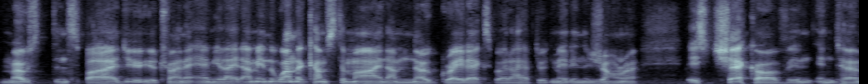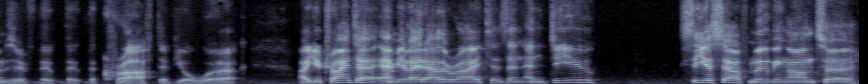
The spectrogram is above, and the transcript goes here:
most inspired you? You're trying to emulate. I mean, the one that comes to mind. I'm no great expert, I have to admit, in the genre, is Chekhov in in terms of the the, the craft of your work. Are you trying to emulate other writers, and and do you see yourself moving on to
